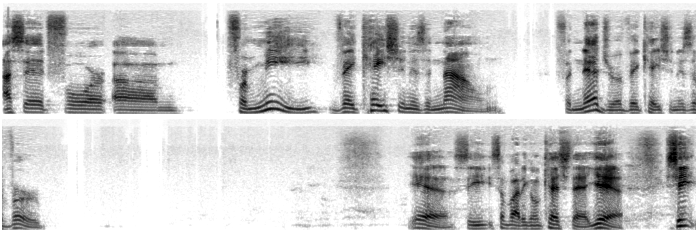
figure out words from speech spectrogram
I said, for um, for me, vacation is a noun. For Nedra, vacation is a verb. Yeah, see, somebody gonna catch that. Yeah. See,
